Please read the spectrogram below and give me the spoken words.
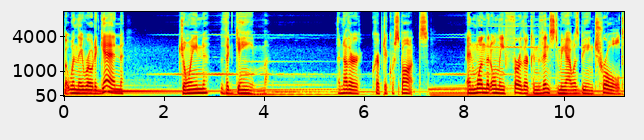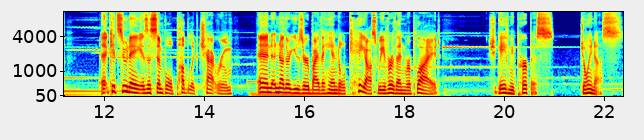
But when they wrote again, join the game. Another cryptic response, and one that only further convinced me I was being trolled. Uh, Kitsune is a simple public chat room, and another user by the handle Chaos Weaver then replied, she gave me purpose. Join us.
